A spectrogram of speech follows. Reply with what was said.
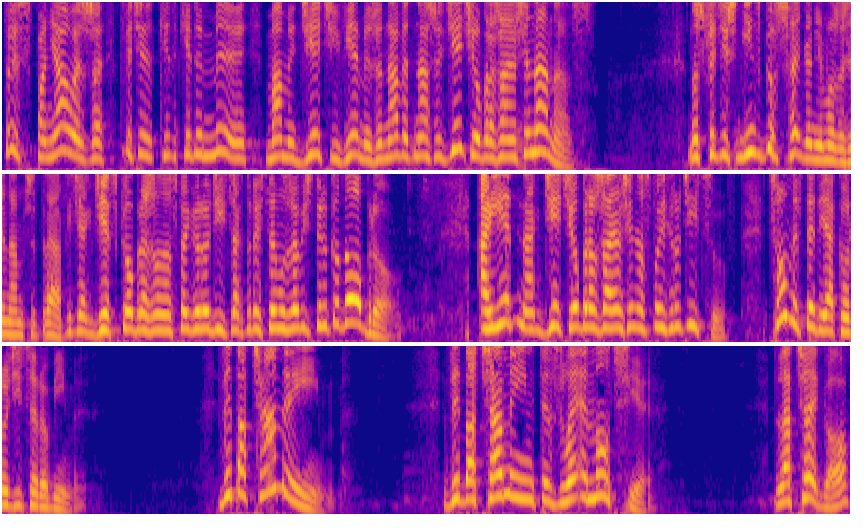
To jest wspaniałe, że wiecie, kiedy, my mamy dzieci, wiemy, że nawet nasze dzieci obrażają się na nas. Noż przecież nic gorszego nie może się nam przytrafić, jak dziecko obrażone na swojego rodzica, który chce mu zrobić tylko dobro. A jednak dzieci obrażają się na swoich rodziców. Co my wtedy jako rodzice robimy? Wybaczamy im. Wybaczamy im te złe emocje. Dlaczego?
